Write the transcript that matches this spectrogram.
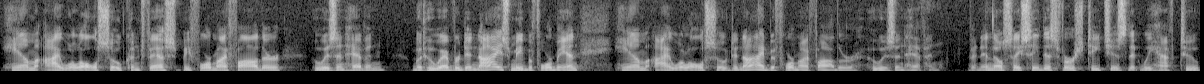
him I will also confess before my Father who is in heaven. But whoever denies me before men, him I will also deny before my Father who is in heaven. And they'll say, see, this verse teaches that we have to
